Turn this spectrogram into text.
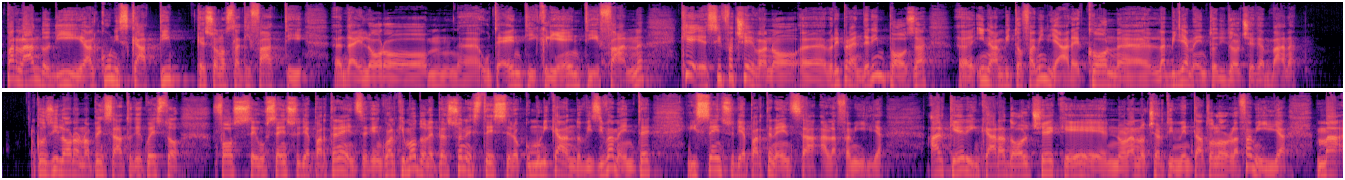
parlando di alcuni scatti che sono stati fatti eh, dai loro mh, eh, utenti, clienti, fan, che si facevano eh, riprendere in posa eh, in ambito familiare con eh, l'abbigliamento di Dolce Gabbana. Così loro hanno pensato che questo fosse un senso di appartenenza, che in qualche modo le persone stessero comunicando visivamente il senso di appartenenza alla famiglia. Al che rincara Dolce che non hanno certo inventato loro la famiglia, ma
